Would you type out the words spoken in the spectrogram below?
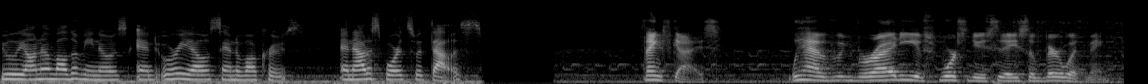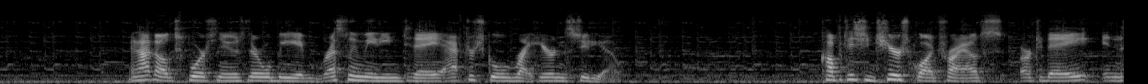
Juliana Valdovinos, and Uriel Sandoval Cruz. And out of sports with Dallas. Thanks, guys. We have a variety of sports news today, so bear with me. In Hot Dog Sports News, there will be a wrestling meeting today after school right here in the studio. Competition cheer squad tryouts are today in,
